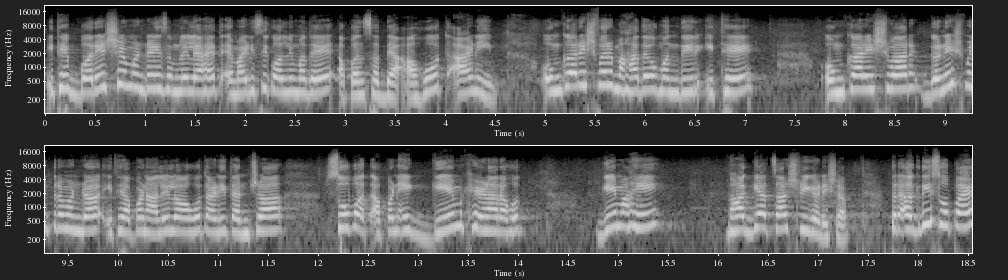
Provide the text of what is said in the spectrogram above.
इथे बरेचसे मंडळी जमलेले आहेत. एम आय डी सी कॉलनीमध्ये आपण सध्या आहोत आणि ओंकारेश्वर महादेव मंदिर इथे ओंकारेश्वर गणेश मित्र मंडळ इथे आपण आलेलो आहोत आणि त्यांच्यासोबत आपण एक गेम खेळणार आहोत. गेम आहे भाग्याचा श्री गणेशा. तर अगदी सोपं आहे.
